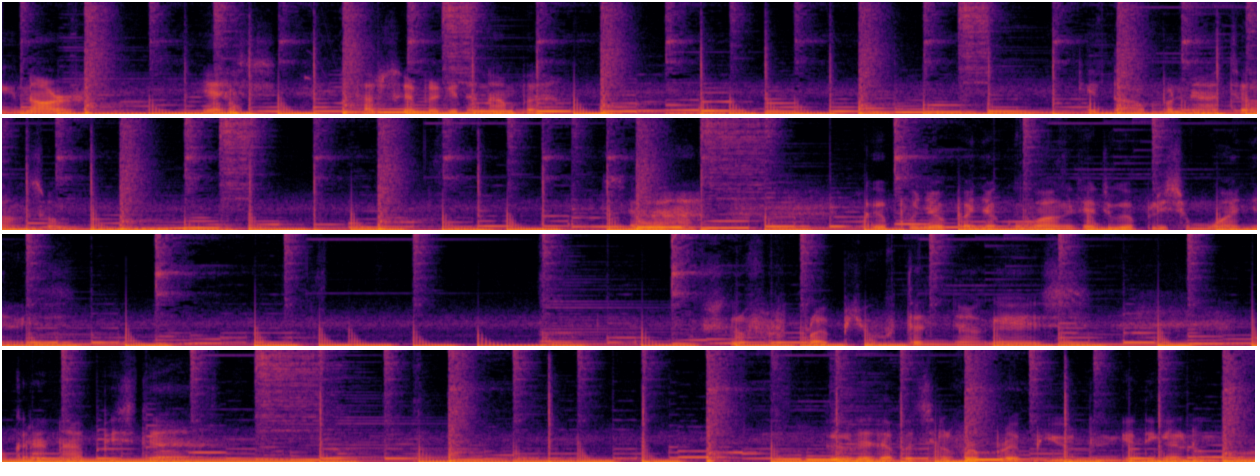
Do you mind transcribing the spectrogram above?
ignore? Yes subscriber kita nambah. Kita open aja langsung. Saya gue punya banyak uang jadi juga beli semuanya guys. Silver play guys. Keren habis dah. Gue udah dapat silver play button tinggal nunggu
